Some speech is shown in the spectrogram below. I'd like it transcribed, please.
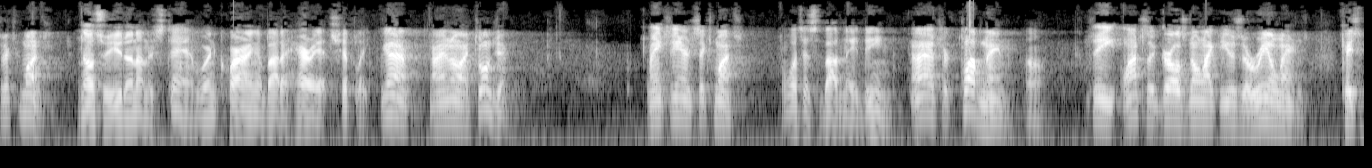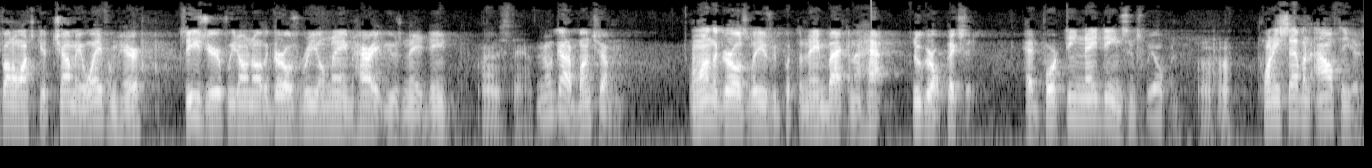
six months. No, sir, you don't understand. We're inquiring about a Harriet Shipley. Yeah, I know. I told you. I ain't seen her in six months. What's this about Nadine? Uh, it's her club name. Oh. See, lots of girls don't like to use their real names. In case a fellow wants to get chummy away from here, it's easier if we don't know the girl's real name. Harriet used Nadine. I understand. You know, we got a bunch of them. When one of the girls leaves, we put the name back in a hat. New girl picks it. Had 14 Nadine since we opened. Uh-huh. 27 Altheas.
